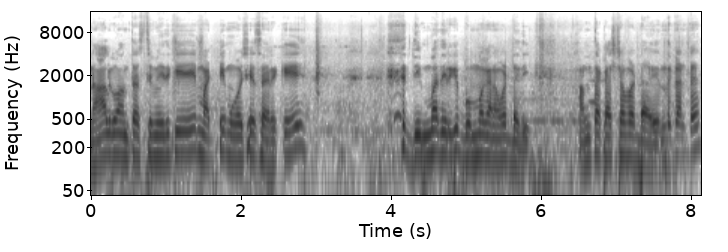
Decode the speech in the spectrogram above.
నాలుగో అంతస్తు మీదకి మట్టి మోసేసరికి దిమ్మ తిరిగి బొమ్మ కనబడ్డది. అంత కష్టపడ్డా. ఎందుకంటే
